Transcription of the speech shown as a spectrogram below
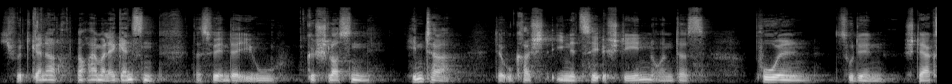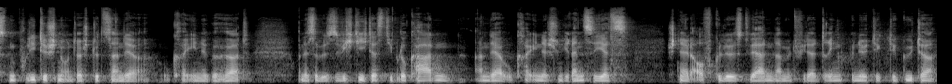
Ich würde gerne noch einmal ergänzen, dass wir in der EU geschlossen hinter der Ukraine stehen und dass Polen zu den stärksten politischen Unterstützern der Ukraine gehört. Und deshalb ist es wichtig, dass die Blockaden an der ukrainischen Grenze jetzt schnell aufgelöst werden, damit wieder dringend benötigte Güter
